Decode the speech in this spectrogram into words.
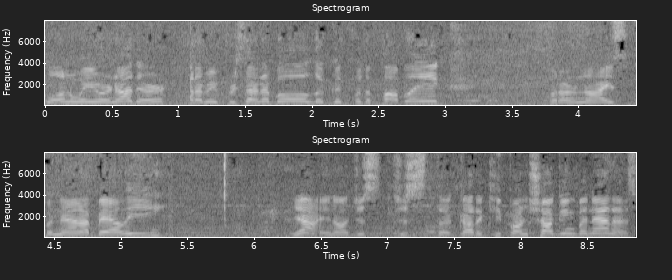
one way or another. Gotta be presentable, look good for the public, put on a nice banana belly. Yeah, you know, just just uh, gotta keep on chugging bananas.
